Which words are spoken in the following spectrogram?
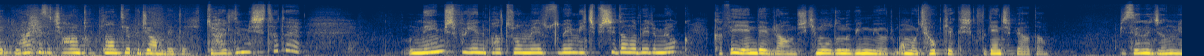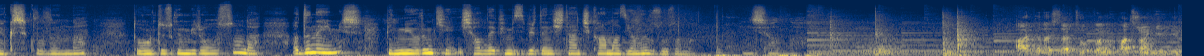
Bekliyor. Herkesi çağırın toplantı yapacağım dedi. Geldim işte de. Neymiş bu yeni patron mevzusu? Benim hiçbir şeyden haberim yok. Kafe yeni devralmış. Kim olduğunu bilmiyorum ama çok yakışıklı genç bir adam. Bize ne canım yakışıklılığından. Doğru düzgün biri olsun da. Adı neymiş? Bilmiyorum ki. İnşallah hepimiz birden işten çıkarmaz yanarız o zaman. İnşallah. Arkadaşlar toplanın patron geliyor.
